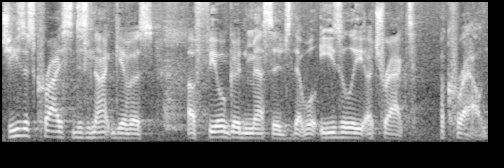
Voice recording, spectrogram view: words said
Jesus Christ does not give us a feel good message that will easily attract a crowd.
